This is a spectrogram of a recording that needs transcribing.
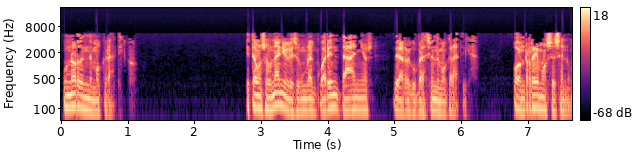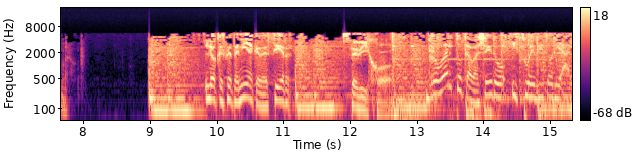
un orden democrático. Estamos a un año que se cumplan 40 años de la recuperación democrática. Honremos ese número. Lo que se tenía que decir se dijo. Roberto Caballero y su editorial.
